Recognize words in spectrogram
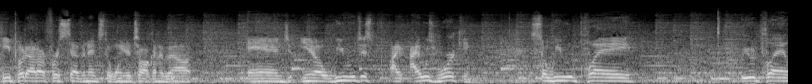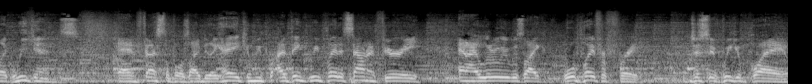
He put out our first seven inch, the one you're talking about, and you know we would just. I, I was working, so we would play we would play like weekends and festivals. I'd be like, hey, can we? Pl-? I think we played a Sound and Fury, and I literally was like, we'll play for free. Just if we can play,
